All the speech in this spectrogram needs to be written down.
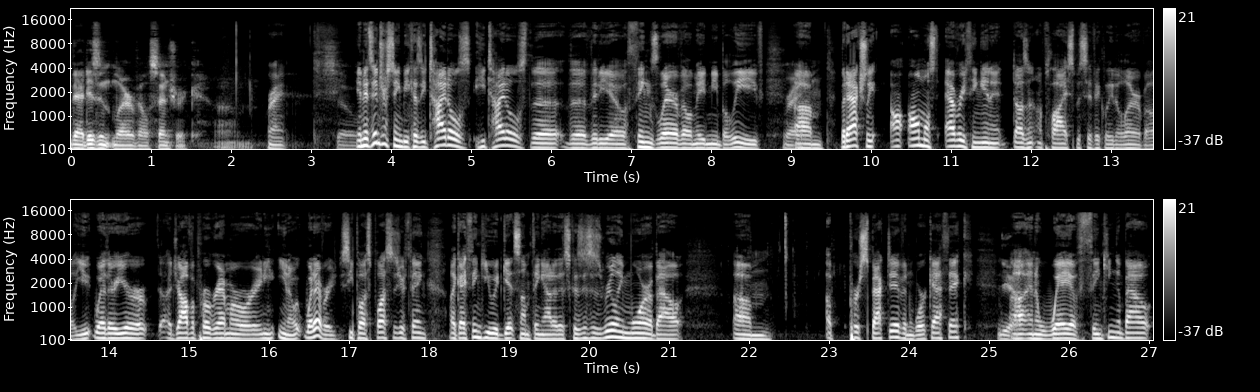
that isn't Laravel centric. Um, Right. so And it's interesting because he titles he titles the the video "Things Laravel Made Me Believe," Right. um, but actually a- almost everything in it doesn't apply specifically to Laravel. You, whether you're a Java programmer or any you know whatever C is your thing, like I think you would get something out of this because this is really more about um, a perspective and work ethic Yeah. uh, and a way of thinking about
